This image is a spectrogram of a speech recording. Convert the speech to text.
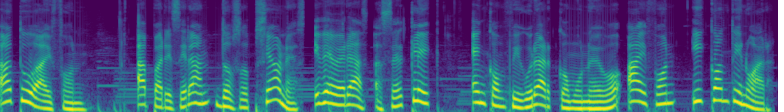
a tu iPhone. Aparecerán dos opciones y deberás hacer clic en configurar como nuevo iPhone y continuar.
